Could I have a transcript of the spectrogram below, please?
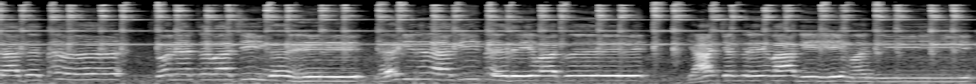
गाजत. सोन्याचं वाशिंग लगीन लागीत देवाच. या चंद्रभागे मंदी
